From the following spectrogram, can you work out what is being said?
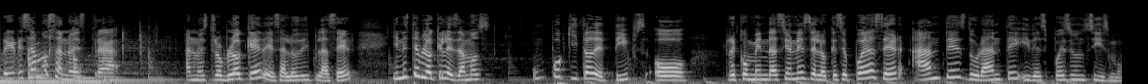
Regresamos a nuestra a nuestro bloque de salud y placer y en este bloque les damos un poquito de tips o recomendaciones de lo que se puede hacer antes, durante y después de un sismo.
